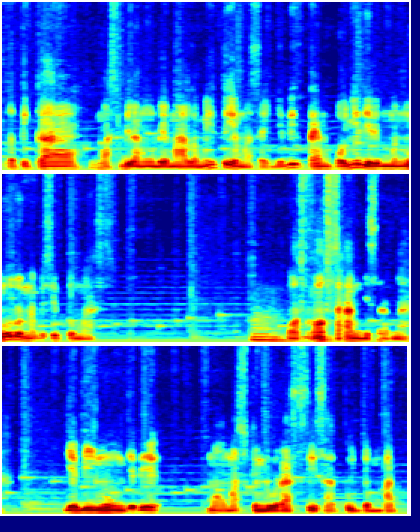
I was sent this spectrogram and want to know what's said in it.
ketika mas bilang udah malam itu ya mas ya jadi temponya jadi menurun habis itu mas Hmm. ngos-ngosan di sana dia bingung jadi mau masukin durasi 1 jam 48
